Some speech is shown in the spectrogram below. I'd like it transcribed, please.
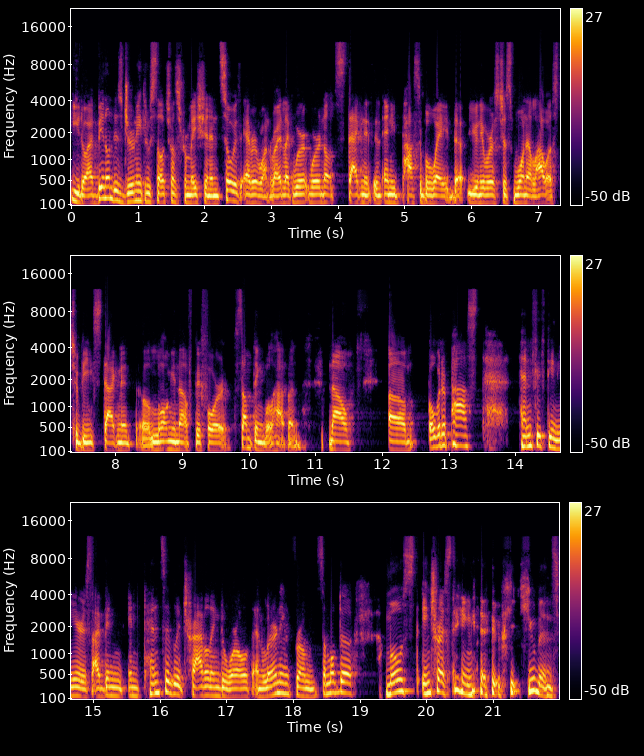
you know, I've been on this journey through self transformation, and so is everyone, right? Like we're we're not stagnant in any possible way. The universe just won't allow us to be stagnant uh, long enough before something will happen. Now, um, over the past 10, 15 years, I've been intensively traveling the world and learning from some of the most interesting humans,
